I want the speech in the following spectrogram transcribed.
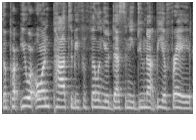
the you are on path to be fulfilling your destiny. Do not be afraid.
